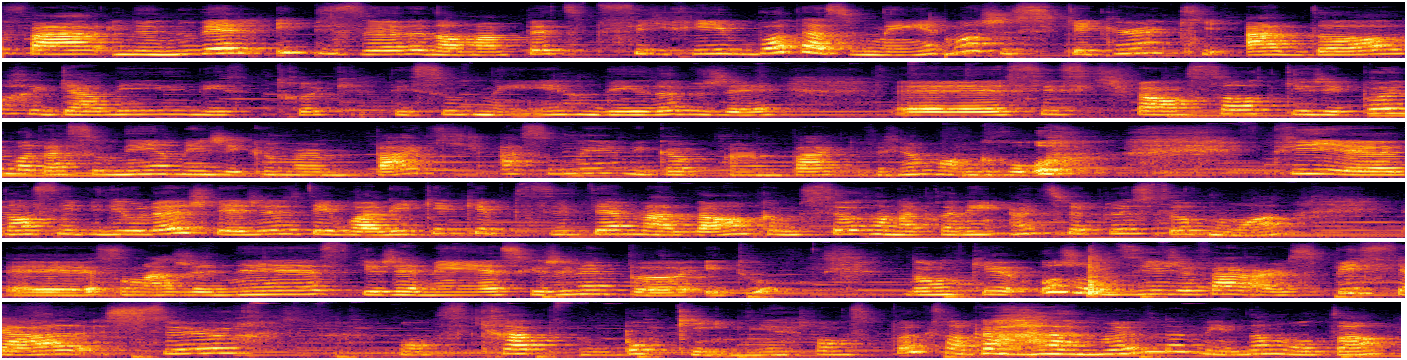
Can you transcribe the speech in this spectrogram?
faire une nouvelle épisode dans ma petite série boîte à souvenirs. Moi je suis quelqu'un qui adore regarder des trucs, des souvenirs, des objets. Euh, c'est ce qui fait en sorte que j'ai pas une boîte à souvenirs mais j'ai comme un bac à souvenirs mais comme un bac vraiment gros. Puis euh, dans ces vidéos-là, je vais juste dévoiler quelques petits thèmes là-dedans, comme ça vous en apprenez un petit peu plus sur moi, euh, sur ma jeunesse, ce que j'aimais, ce que j'aimais pas et tout. Donc aujourd'hui, je vais faire un spécial sur mon scrapbooking. Je pense pas que c'est encore à la mode là, mais dans mon temps,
